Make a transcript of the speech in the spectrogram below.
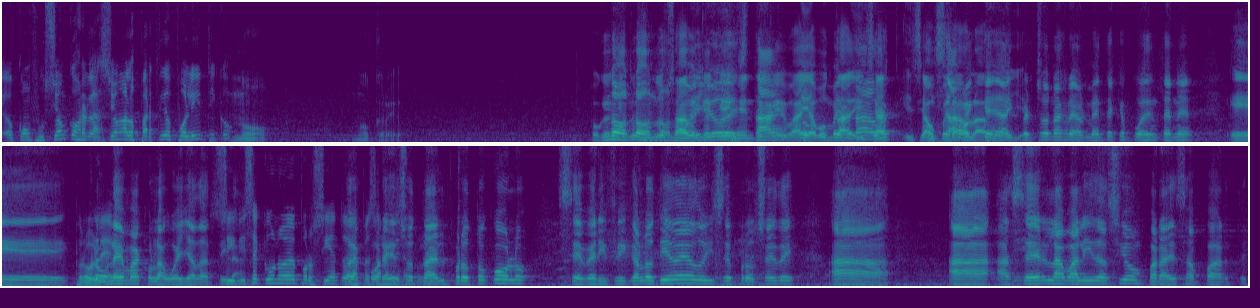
eh, o confusión con relación a los partidos políticos? No, no creo. Porque no, aquí todo no, el mundo no, sabe que aquí hay gente que vaya a votar y se ha, y se ha y operado saben la que hay personas realmente que pueden tener eh, Problema. problemas con la huella Sí, dactilar. dice que un 9% de las Entonces, personas por eso está el protocolo, se verifican los 10 dedos y se procede a, a hacer la validación para esa parte.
